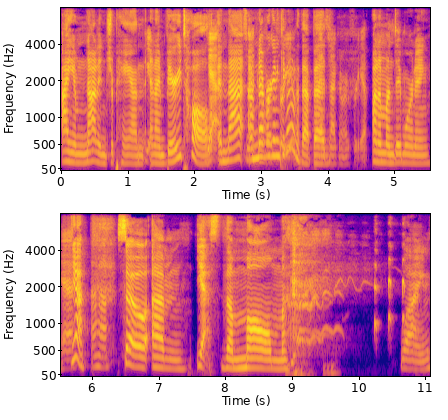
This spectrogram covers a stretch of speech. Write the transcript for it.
i am not in japan Yeah. and i'm very tall Yeah. and that i'm never gonna get you. out of that bed not going to work for you. on a monday morning Yeah. yeah. Uh-huh. So, um, yes, the Malm line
